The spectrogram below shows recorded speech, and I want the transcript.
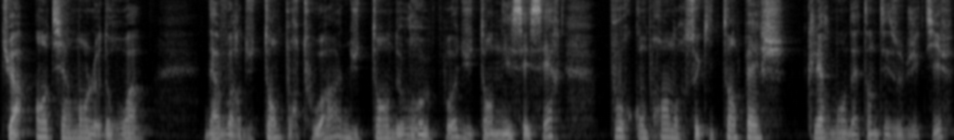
Tu as entièrement le droit d'avoir du temps pour toi, du temps de repos, du temps nécessaire pour comprendre ce qui t'empêche clairement d'atteindre tes objectifs.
